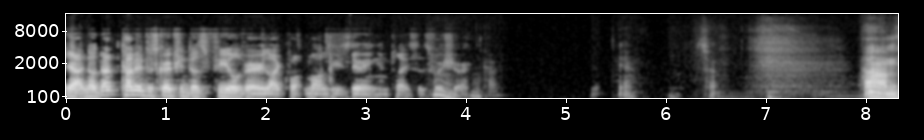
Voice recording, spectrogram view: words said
Yeah, no, that kind of description does feel very like what Monte's doing in places for sure. Yeah. So, um,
